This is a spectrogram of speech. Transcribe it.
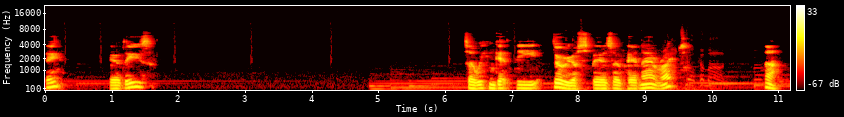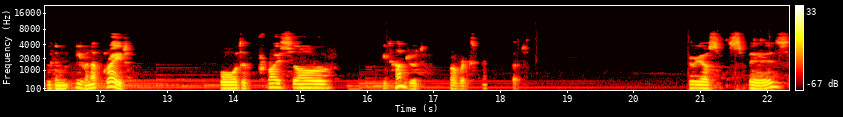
Okay. Here these. So we can get the Thureos spears over here now, right? Ah, we can even upgrade for the price of 800. Rather expensive, but Thureos spears.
